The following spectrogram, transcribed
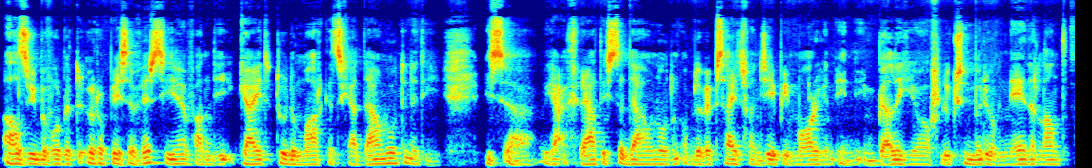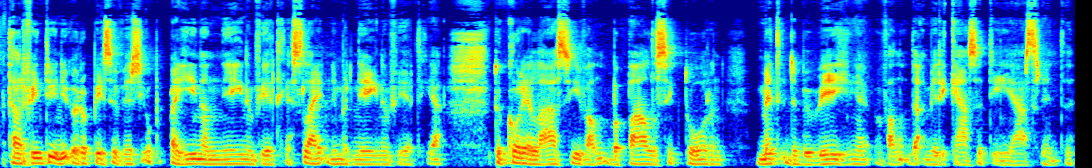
Als u bijvoorbeeld de Europese versie hè, van die Guide to the Markets gaat downloaden, die is uh, ja, gratis te downloaden op de websites van JP Morgan in, in België of Luxemburg of Nederland. Daar vindt u in die Europese versie op pagina 49, slide nummer 49, ja, de correlatie van bepaalde sectoren met de bewegingen van de Amerikaanse tienjaarsrente.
